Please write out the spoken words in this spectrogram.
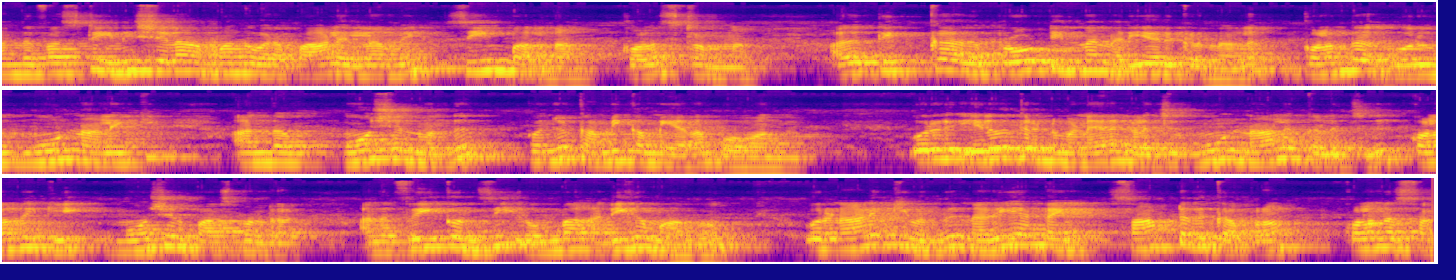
அந்த ஃபஸ்ட்டு இனிஷியலாக அம்மாவுக்கு வர பால் எல்லாமே சீம்பால் தான் கொலஸ்ட்ரம் தான். அது திக்காக அது ப்ரோட்டீன் தான் நிறைய இருக்கிறதுனால குழந்த ஒரு மூணு நாளைக்கு அந்த மோஷன் வந்து கொஞ்சம் கம்மி கம்மியாக தான் போவாங்க. ஒரு 72 ரெண்டு மணி நேரம் கழிச்சு மூணு நாள் கழிச்சு குழந்தைக்கு மோஷன் பாஸ் பண்ணுற அந்த ஃப்ரீக்குவன்சி ரொம்ப அதிகமாகும். ஒரு நாளைக்கு வந்து நிறைய டைம் சாப்பிட்டதுக்கப்புறம் குழந்தை சா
